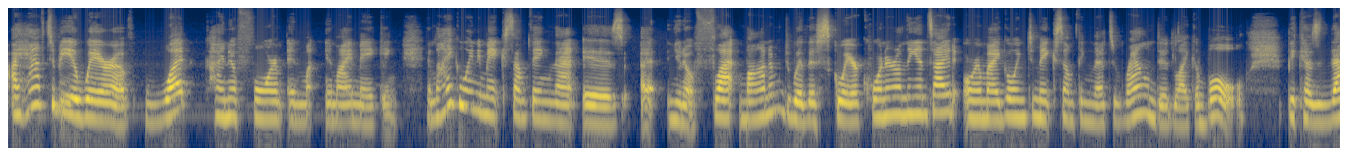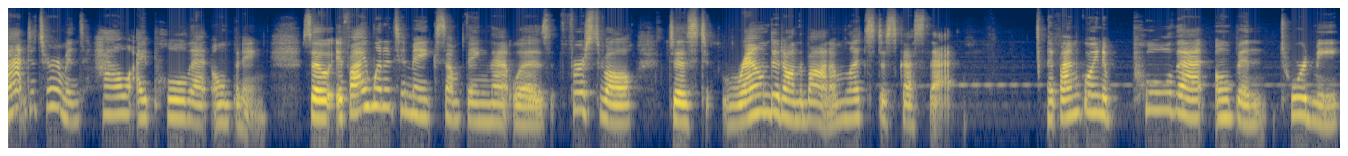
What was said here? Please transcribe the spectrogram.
I have to be aware of what kind of form am, am I making. Am I going to make something that is, uh, you know, flat bottomed with a square corner on the inside, or am I going to make something that's rounded like a bowl? Because that determines how I pull that opening. So if I wanted to make something that was, first of all, just rounded on the bottom, let's discuss that if I'm going to pull that open toward me,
